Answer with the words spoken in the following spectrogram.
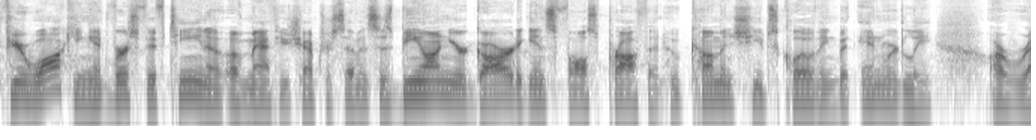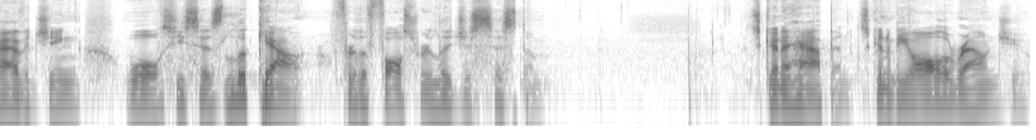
If you're walking it, verse 15 of, Matthew chapter 7 says, Be on your guard against false prophet who come in sheep's clothing, but inwardly are ravaging wolves. He says, Look out for the false religious system. It's going to happen, it's going to be all around you.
